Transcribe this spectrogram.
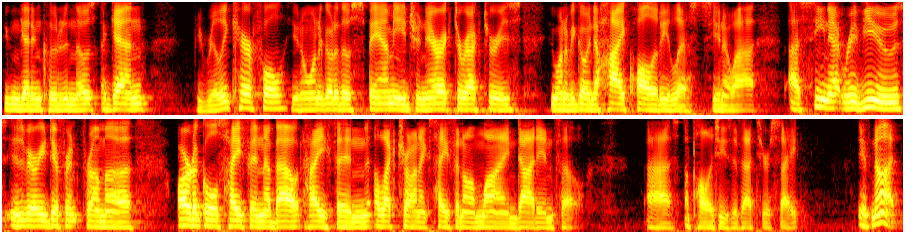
you can get included in those. Again, be really careful. You don't want to go to those spammy generic directories. You want to be going to high quality lists. You know, uh, uh, CNET reviews is very different from uh, articles hyphen about hyphen electronics hyphen online dot info. Uh, apologies if that's your site. If not,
